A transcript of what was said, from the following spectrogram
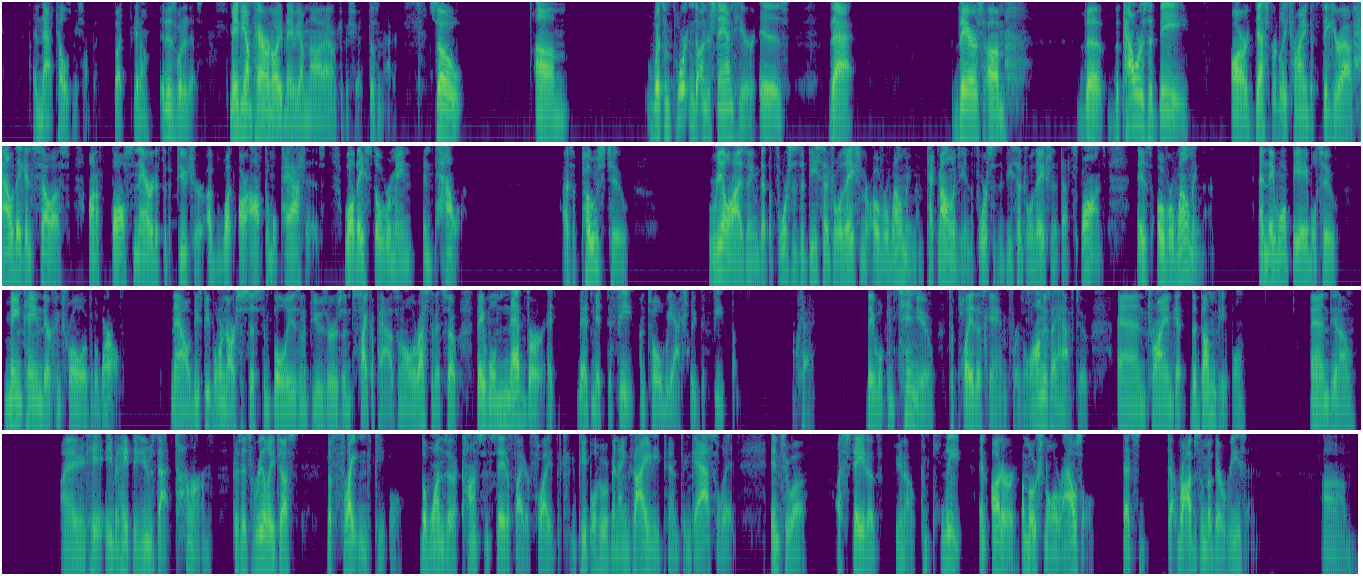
And that tells me something. But, you know, it is what it is. Maybe I'm paranoid, maybe I'm not. I don't give a shit. Doesn't matter. So, um, what's important to understand here is that there's um, the the powers that be are desperately trying to figure out how they can sell us on a false narrative for the future of what our optimal path is while they still remain in power as opposed to realizing that the forces of decentralization are overwhelming them. Technology and the forces of decentralization that that spawns is overwhelming them. And they won't be able to maintain their control over the world. Now, these people are narcissists and bullies and abusers and psychopaths and all the rest of it. So they will never ad- admit defeat until we actually defeat them. Okay. They will continue to play this game for as long as they have to and try and get the dumb people. And, you know, I even hate to use that term because it's really just the frightened people, the ones in a constant state of fight or flight, the people who have been anxiety pimped and gaslit into a, a state of, you know, complete and utter emotional arousal that's that robs them of their reason. Um,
